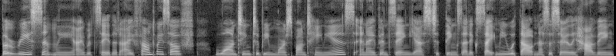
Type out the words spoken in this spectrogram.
But recently, I would say that I found myself wanting to be more spontaneous and I've been saying yes to things that excite me without necessarily having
